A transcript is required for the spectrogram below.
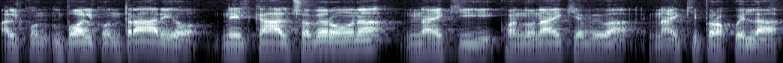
un po' al contrario nel calcio a Verona, Nike, quando Nike aveva, Nike però quella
